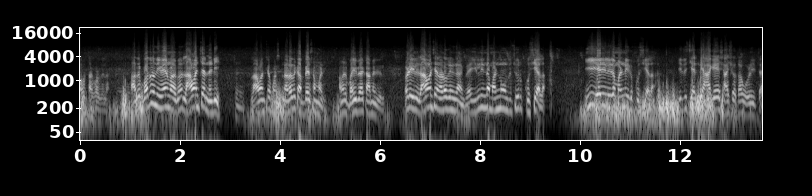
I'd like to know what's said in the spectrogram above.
ಅವ್ರು ತಗೊಳ್ಳೋದಿಲ್ಲ ಅದ್ರ ಬದಲು ನೀವೇನು ಮಾಡಬೇಕು ಲಾವಂಚ ನಡಿ. ಲಾವಂಚ ಫಸ್ಟ್ ನಡೋದಕ್ಕೆ ಅಭ್ಯಾಸ ಮಾಡಿ. ಆಮೇಲೆ ಬೈಬೇಕು ಆಮೇಲೆ ಇಲ್ಲ ನೋಡಿ ಇಲ್ಲಿ ಲಾವಂಚ ನಡೋದ್ರಿಂದ ಅಂದರೆ ಇಲ್ಲಿಂದ ಮಣ್ಣು ಒಂದು ಚೂರು ಕುಸಿಯಲ್ಲ ಈ ಏರಿಯಲ್ಲಿರೋ ಮಣ್ಣು ಇದು ಕುಸಿಯಲ್ಲ ಇದು ಚಂಡಿ ಹಾಗೇ ಶಾಶ್ವತವಾಗಿ ಉಳಿಯುತ್ತೆ.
